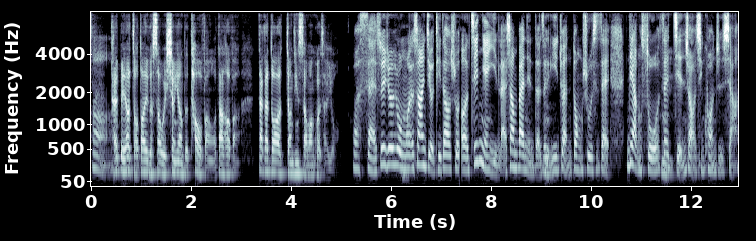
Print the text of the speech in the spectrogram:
嗯，台北要找到一个稍微像样的套房哦，大套房大概都要将近三万块才有。哇塞！所以就是我们上一集有提到说，嗯、呃，今年以来上半年的这个移转栋数是在量缩、在减少的情况之下，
